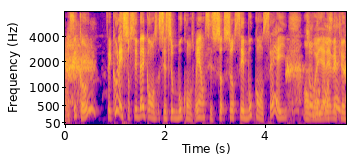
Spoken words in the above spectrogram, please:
Ben, c'est cool. C'est cool. Et sur ces belles c'est sur beaux conseils. C'est sur, sur ces beaux conseils. On Sur va y aller conseils. avec le.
